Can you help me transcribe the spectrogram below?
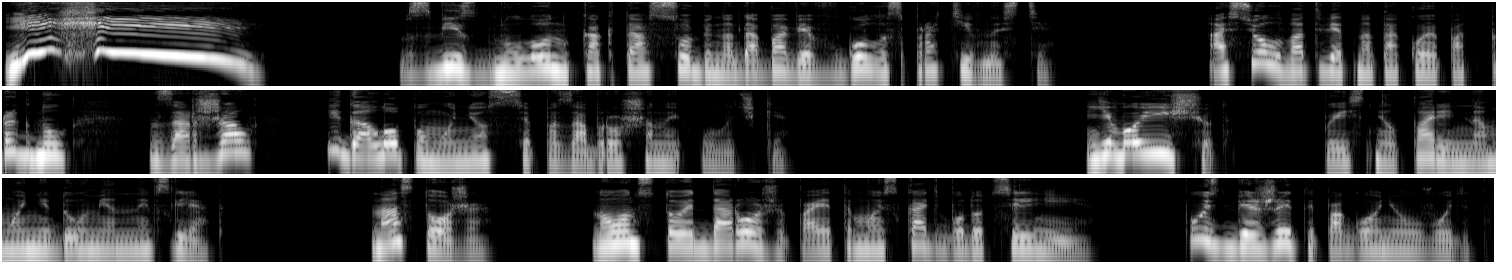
«Ихи!» — взвизгнул он, как-то особенно добавив в голос противности. Осел в ответ на такое подпрыгнул, заржал и галопом унесся по заброшенной улочке. «Его ищут», — пояснил парень на мой недоуменный взгляд. «Нас тоже. Но он стоит дороже, поэтому искать будут сильнее. Пусть бежит и погоню уводит».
